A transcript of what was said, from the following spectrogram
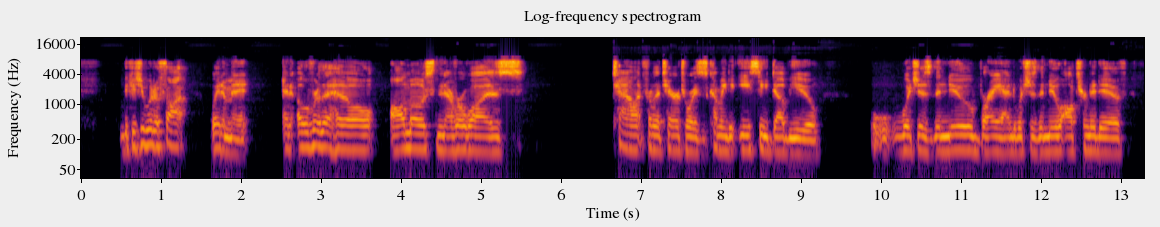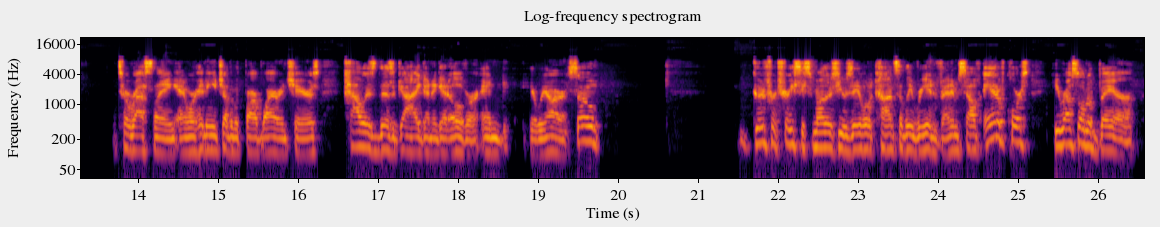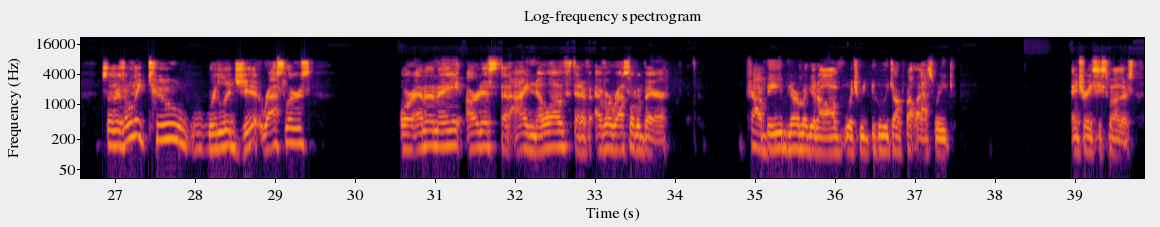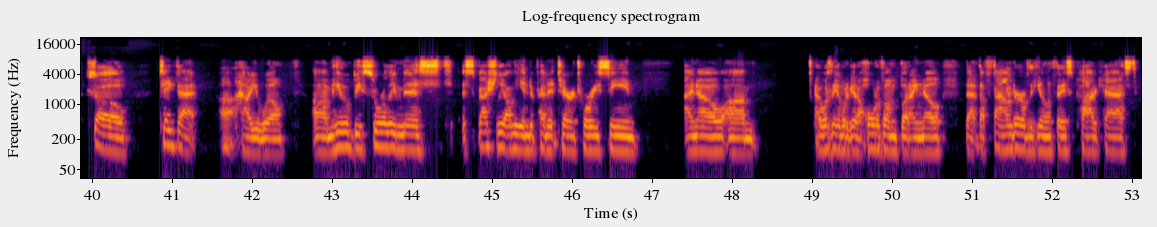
because you would have thought, wait a minute, and over the hill almost never was talent from the territories is coming to ECW, which is the new brand, which is the new alternative to wrestling, and we're hitting each other with barbed wire and chairs. How is this guy going to get over? And here we are. So good for Tracy Smothers. He was able to constantly reinvent himself. And of course, he wrestled a bear. So there's only two legit wrestlers or MMA artists that I know of that have ever wrestled a bear. Khabib Nurmagomedov, which we who we talked about last week, and Tracy Smothers. So take that uh, how you will. Um, he would be sorely missed, especially on the independent territory scene. I know um, I wasn't able to get a hold of him, but I know that the founder of the Heel and Face podcast,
